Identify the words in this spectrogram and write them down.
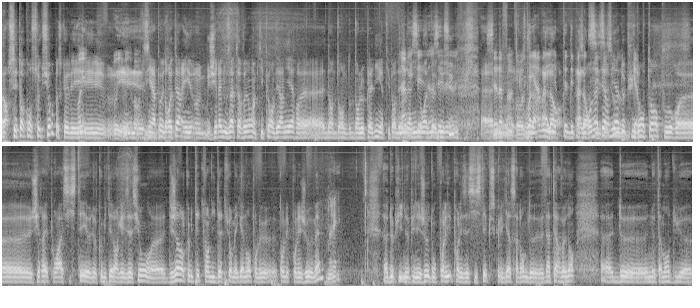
Alors c'est en construction parce que les, il y a un peu de retard et euh, j'irai nous intervenons un petit peu en dernière euh, dans, dans, le planning un petit peu en dernière ah ligne dessus. c'est la fin. On voilà. ah, oui, alors, il y a alors on intervient depuis longtemps pour j'irai pour assister le comité d'organisation déjà dans le comité de candidature mais également pour le pour les pour les jeux eux-mêmes. Euh, depuis, les Jeux, donc pour les, assister, puisqu'il y a un certain nombre d'intervenants, euh, notamment euh,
